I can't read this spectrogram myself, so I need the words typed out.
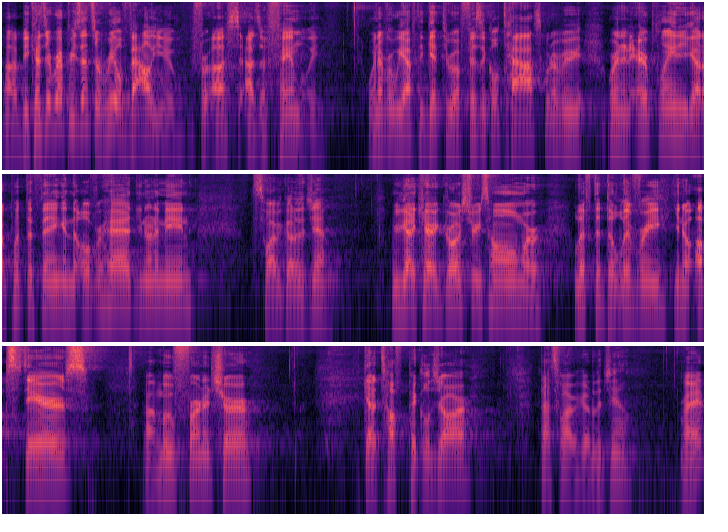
uh, because it represents a real value for us as a family. Whenever we have to get through a physical task, whenever we, we're in an airplane, you got to put the thing in the overhead, you know what I mean? That's why we go to the gym. You got to carry groceries home or lift a delivery, you know, upstairs, uh, move furniture, got a tough pickle jar. That's why we go to the gym, right?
